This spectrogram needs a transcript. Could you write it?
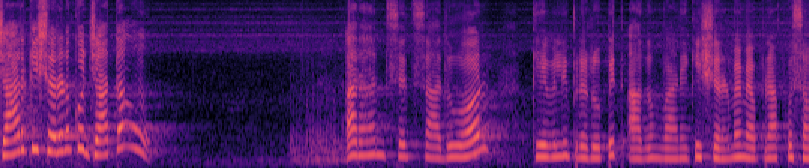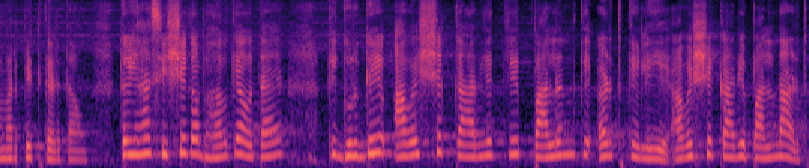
चार की शरण को जाता हूँ। अरहन सिद्ध साधु और केवली प्ररूपित आगमवाणी की शरण में मैं अपने आप को समर्पित करता हूँ। तो यहाँ शिष्य का भाव क्या होता है? कि गुरुदेव, आवश्यक कार्य के पालन के अर्थ के लिए, आवश्यक कार्य पालनार्थ,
